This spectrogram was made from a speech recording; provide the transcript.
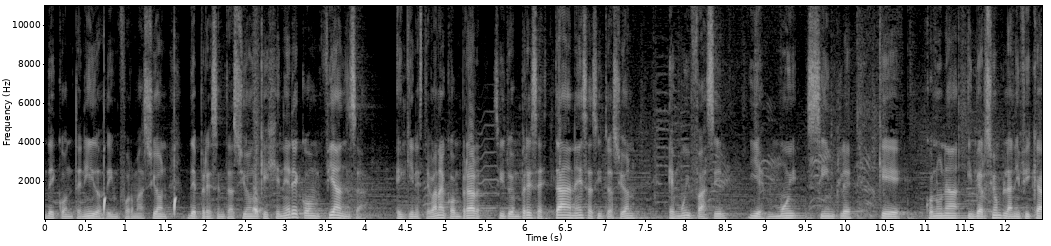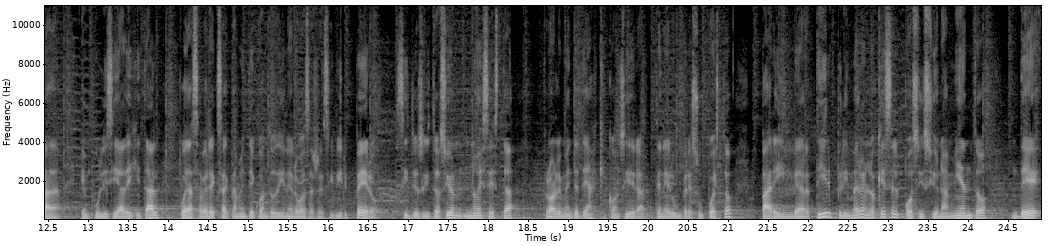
de contenidos, de información, de presentación que genere confianza en quienes te van a comprar, si tu empresa está en esa situación, es muy fácil y es muy simple que con una inversión planificada en publicidad digital puedas saber exactamente cuánto dinero vas a recibir. Pero si tu situación no es esta, probablemente tengas que considerar tener un presupuesto para invertir primero en lo que es el posicionamiento de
